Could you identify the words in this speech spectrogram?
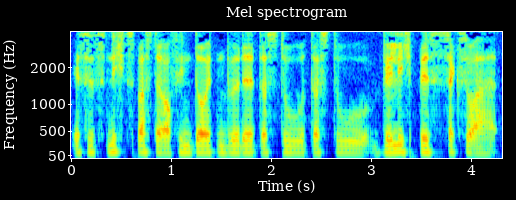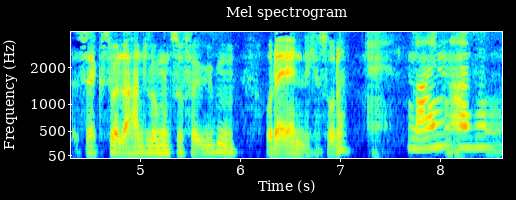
ist es nichts, was darauf hindeuten würde, dass du, dass du willig bist, sexuelle Handlungen zu verüben oder ähnliches, oder? Nein, also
